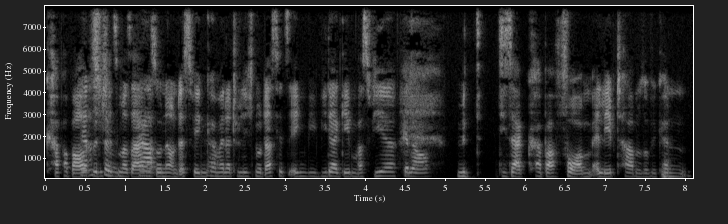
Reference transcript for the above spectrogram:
Körperbau, Ja, würde ich jetzt mal sagen. Ja. So, ne? Und deswegen können wir natürlich nur das jetzt irgendwie wiedergeben, was wir Genau. mit dieser Körperform erlebt haben. So, wir können,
